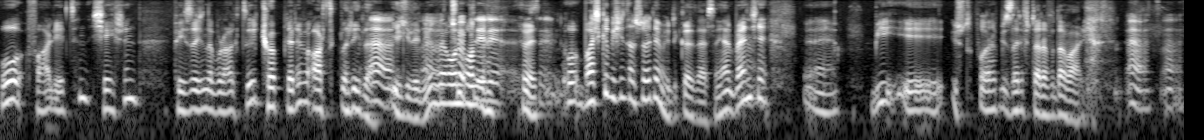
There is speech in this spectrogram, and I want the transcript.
o faaliyetin şehrin peyzajında bıraktığı çöplere ve artıklarıyla evet, ilgileniyor evet, ve on, çöpleri on, evet o başka bir şey daha söylemiyor dikkat edersen. Yani bence evet. e, bir e, üslup olarak bir zarif tarafı da var yani. Evet, evet.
